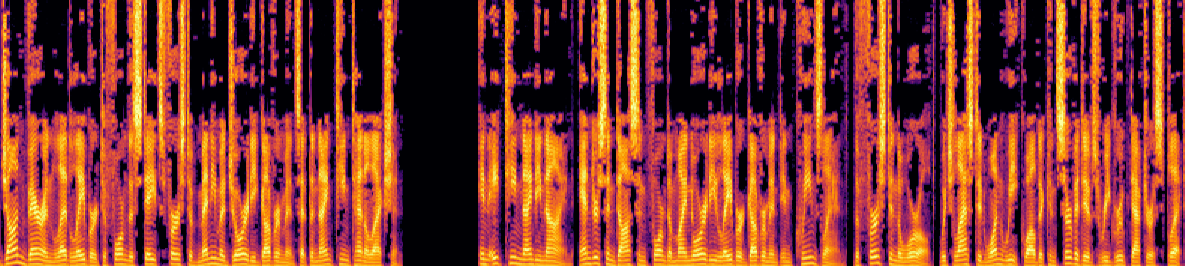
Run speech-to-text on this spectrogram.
John Verran led Labour to form the state's first of many majority governments at the 1910 election. In 1899, Anderson Dawson formed a minority Labour government in Queensland, the first in the world, which lasted one week while the Conservatives regrouped after a split.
